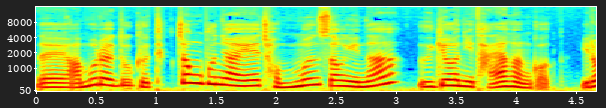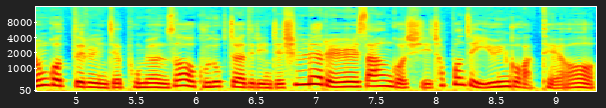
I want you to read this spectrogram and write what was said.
네, 아무래도 그 특정 분야의 전문성이나 의견이 다양한 것, 이런 것들을 이제 보면서 구독자들이 이제 신뢰를 쌓은 것이 첫 번째 이유인 것 같아요.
